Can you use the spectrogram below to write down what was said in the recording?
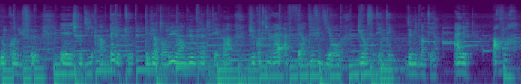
au coin du feu. Et je vous dis un bel été. Et bien entendu, hein, ne vous inquiétez pas, je continuerai à faire des vidéos durant cet été 2021. Allez, au revoir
